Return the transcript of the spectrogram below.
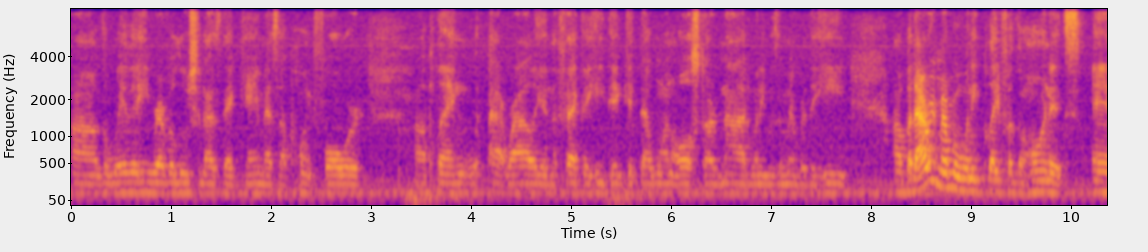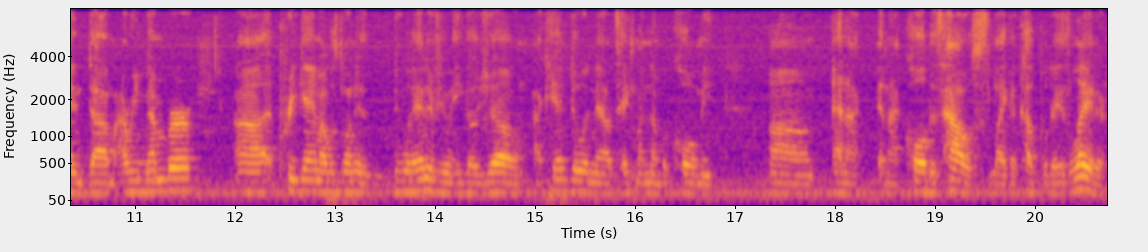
uh, the way that he revolutionized that game as a point forward, uh, playing with Pat Riley, and the fact that he did get that one All Star nod when he was a member of the Heat. Uh, but I remember when he played for the Hornets, and um, I remember Uh, pre-game, I was going to do an interview, and he goes, "Yo, I can't do it now. Take my number, call me." Um, and I and I called his house like a couple days later.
